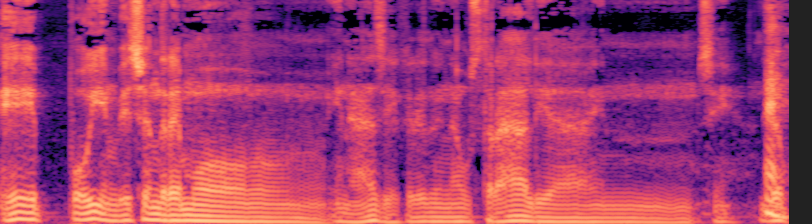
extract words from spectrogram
e poi invece andremo in Asia, credo in Australia, in sì, Eh.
